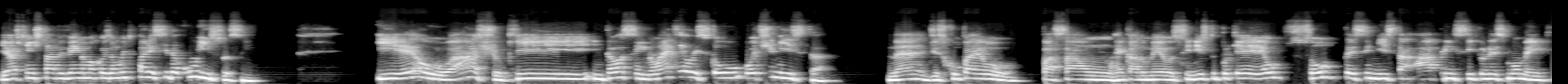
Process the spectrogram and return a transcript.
E eu acho que a gente está vivendo uma coisa muito parecida com isso, assim. E eu acho que, então, assim, não é que eu estou otimista, né? Desculpa eu passar um recado meio sinistro, porque eu sou pessimista a princípio nesse momento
